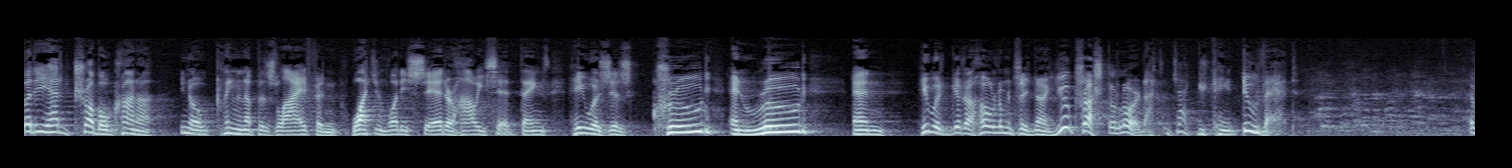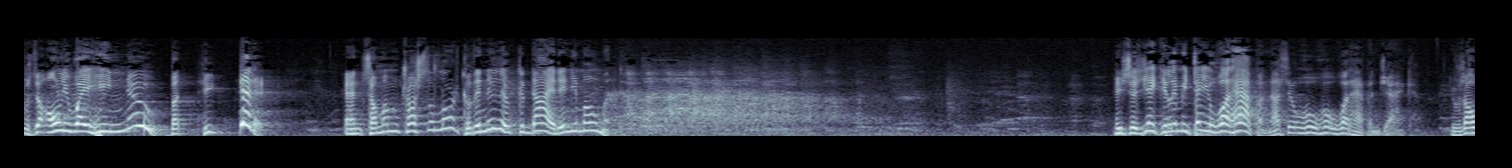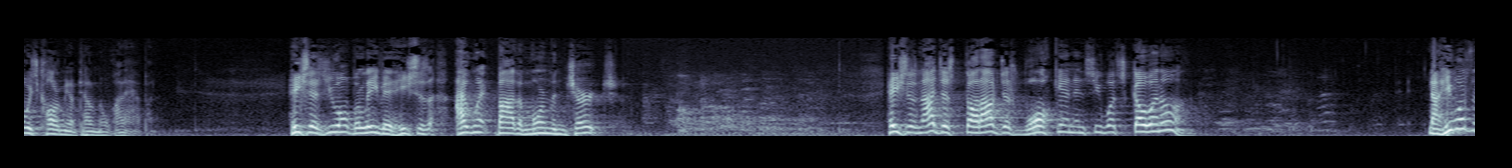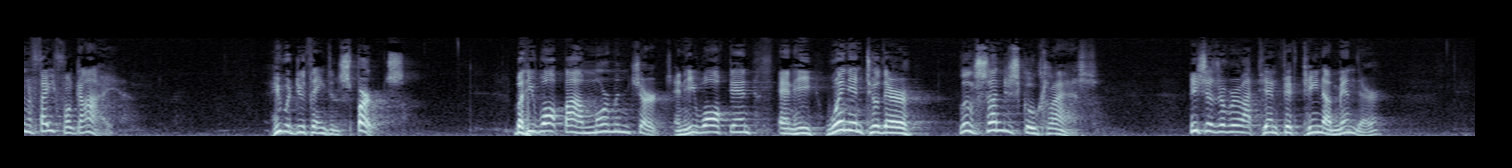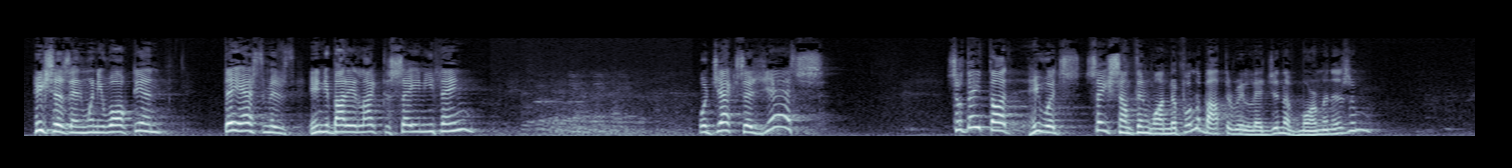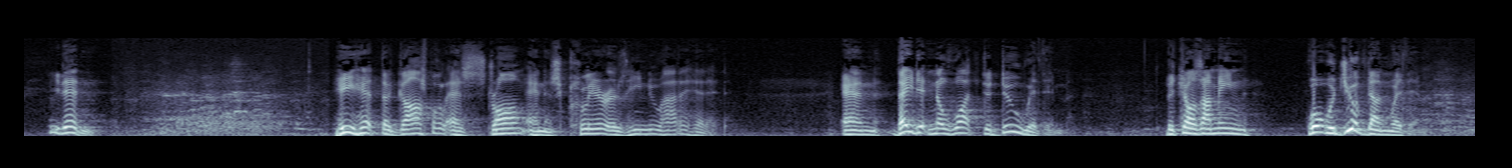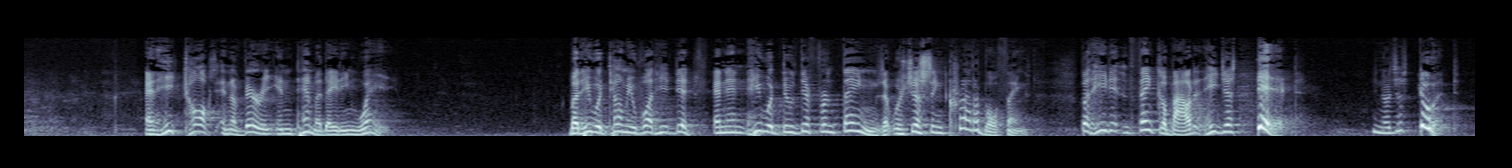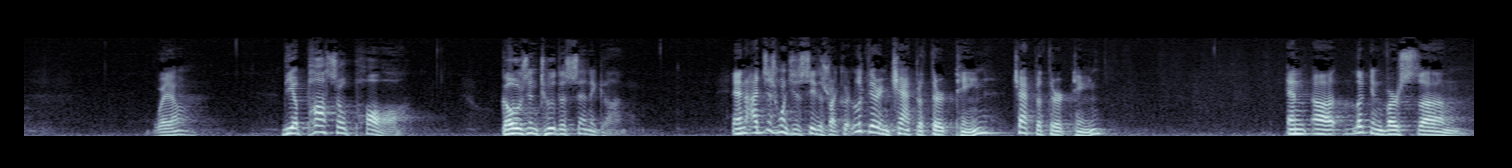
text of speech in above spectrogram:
But he had trouble kind of, you know, cleaning up his life and watching what he said or how he said things. He was just crude and rude, and he would get a hold of him and say, Now, you trust the Lord. I said, Jack, you can't do that. It was the only way he knew, but he did it. And some of them trusted the Lord because they knew they could die at any moment. He says, Yankee, let me tell you what happened. I said, what happened, Jack? He was always calling me up telling me what happened. He says, You won't believe it. He says, I went by the Mormon church. He says, and I just thought I'll just walk in and see what's going on. Now, he wasn't a faithful guy. He would do things in spurts. But he walked by a Mormon church and he walked in and he went into their little Sunday school class. He says there were about 10, 15 of them in there. He says, and when he walked in, they asked him, Is anybody like to say anything? Well, Jack says, Yes. So they thought he would say something wonderful about the religion of Mormonism. He didn't. He hit the gospel as strong and as clear as he knew how to hit it. And they didn't know what to do with him. Because, I mean, what would you have done with him? And he talks in a very intimidating way. But he would tell me what he did. And then he would do different things. It was just incredible things. But he didn't think about it, he just did it. You know, just do it. Well, the Apostle Paul goes into the synagogue. And I just want you to see this right quick. Look there in chapter 13. Chapter 13. And uh, look in verse, um,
